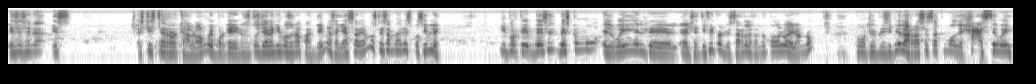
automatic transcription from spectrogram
esa escena es. Es que es terror cabrón, güey, porque nosotros ya venimos de una pandemia, o sea, ya sabemos que esa madre es posible. Y porque ves, el- ves como el güey, el, del- el científico, le está relatando todo lo del honro, como que al principio la raza está como de, ja, este güey.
